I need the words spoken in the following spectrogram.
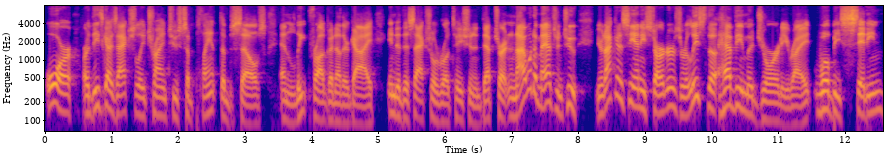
Or are these guys actually trying to supplant themselves and leapfrog another guy into this actual rotation and depth chart? And I would imagine, too, you're not going to see any starters, or at least the heavy majority, right, will be sitting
